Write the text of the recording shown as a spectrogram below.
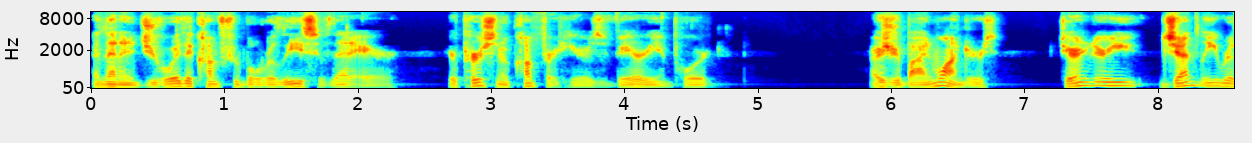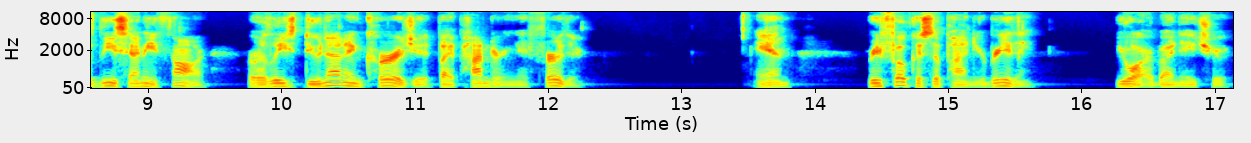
and then enjoy the comfortable release of that air. Your personal comfort here is very important. As your mind wanders, gently, gently release any thought, or at least do not encourage it by pondering it further. And refocus upon your breathing. You are, by nature,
